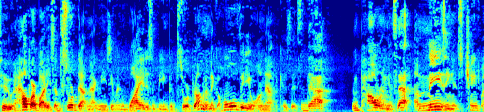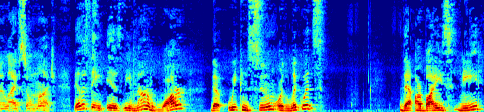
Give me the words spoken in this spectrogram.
to help our bodies absorb that magnesium and why it isn't being absorbed. But I'm going to make a whole video on that because it's that empowering, it's that amazing, it's changed my life so much. The other thing is the amount of water that we consume or the liquids that our bodies need.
